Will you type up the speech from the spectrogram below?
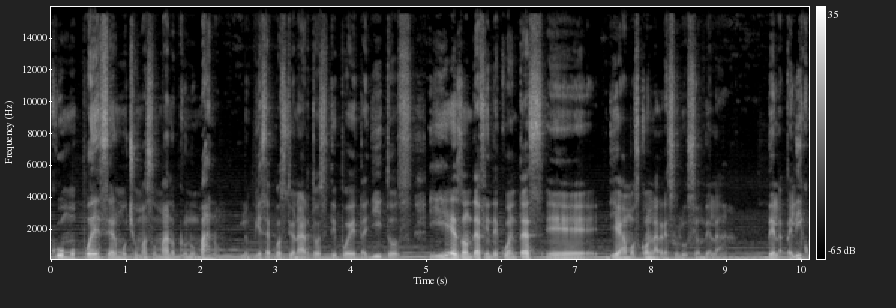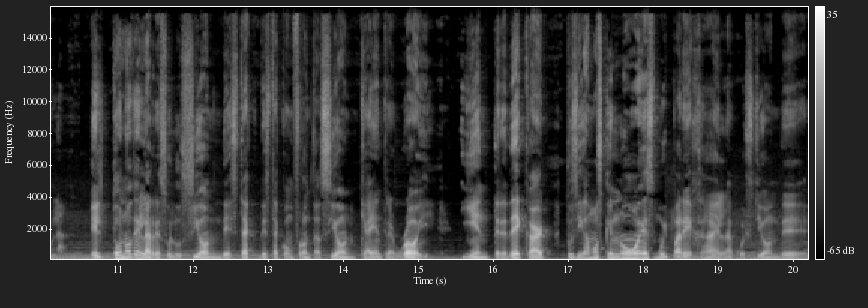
cómo puede ser mucho más humano que un humano. Lo empieza a cuestionar todo ese tipo de detallitos y es donde a fin de cuentas eh, llegamos con la resolución de la, de la película. El tono de la resolución de esta, de esta confrontación que hay entre Roy y entre Descartes, pues digamos que no es muy pareja en la cuestión de,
